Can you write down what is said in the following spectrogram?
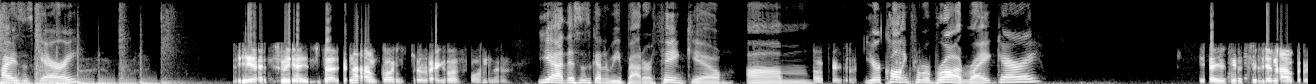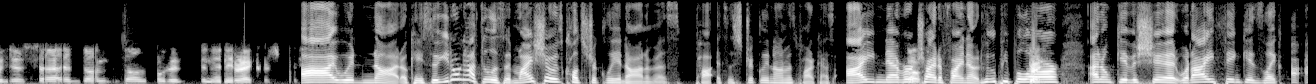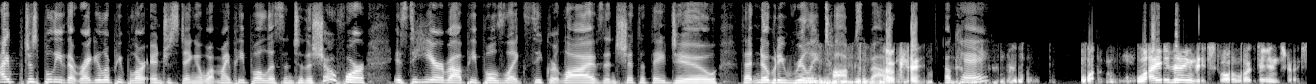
Hi, is this Gary? Yeah, it's me. It's better now. I'm going to the regular phone now. Yeah, this is going to be better. Thank you. Um, Okay, good. you're calling from abroad, right, Gary? Yeah, you can see the number. Just uh, don't don't put it in any records. I would not. Okay, so you don't have to listen. My show is called Strictly Anonymous. It's a Strictly Anonymous podcast. I never Oh. try to find out who people Right. are. I don't give a shit. What I think is like, I, I just believe that regular people are interesting, and what my people listen to the show for is to hear about people's like secret lives and shit that they do that nobody really talks about. Okay. Okay. What, Why are you doing this for? What's the interest?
